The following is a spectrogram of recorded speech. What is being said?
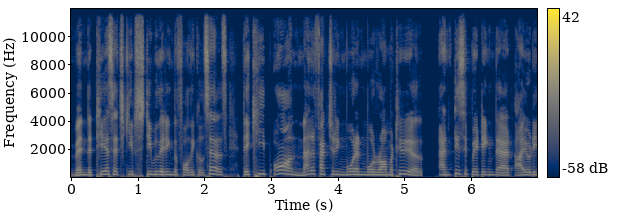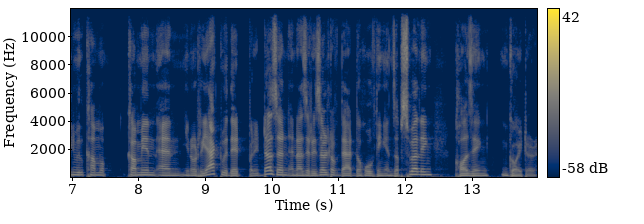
when the TSH keeps stimulating the follicle cells, they keep on manufacturing more and more raw material, anticipating that iodine will come up, come in and you know react with it, but it doesn't. And as a result of that, the whole thing ends up swelling, causing goiter.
